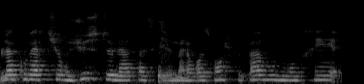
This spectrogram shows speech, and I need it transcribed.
la couverture juste là parce que malheureusement je ne peux pas vous montrer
